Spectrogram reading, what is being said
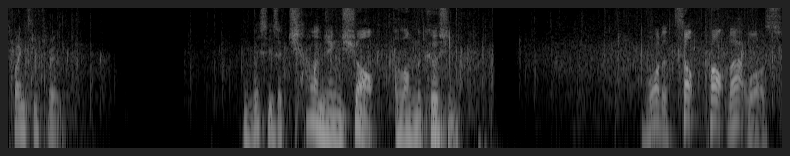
Twenty-three. This is a challenging shot along the cushion. What a top pot that was.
